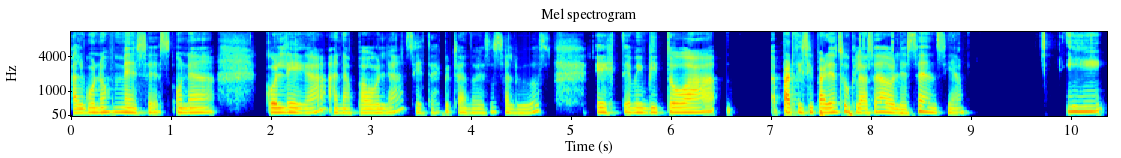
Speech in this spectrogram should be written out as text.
algunos meses una colega, Ana Paula, si está escuchando esos saludos, este, me invitó a participar en su clase de adolescencia y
